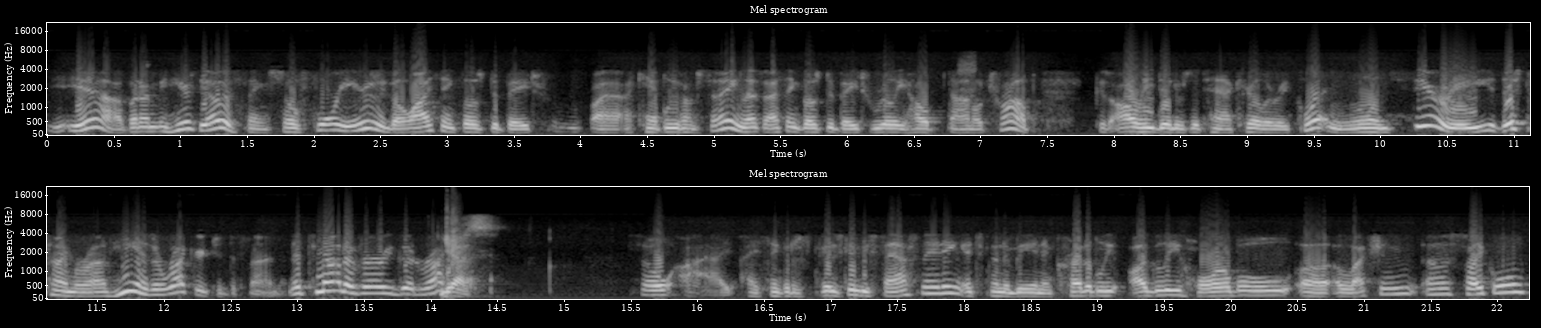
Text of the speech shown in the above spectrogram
Yeah, but I mean, here's the other thing. So four years ago, I think those debates, I can't believe I'm saying this, I think those debates really helped Donald Trump because all he did was attack Hillary Clinton. Well, in theory, this time around, he has a record to defend, and it's not a very good record. Yes. So I, I think it's, it's going to be fascinating. It's going to be an incredibly ugly, horrible uh, election uh, cycle.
